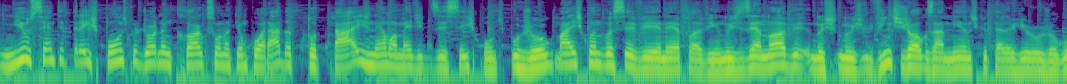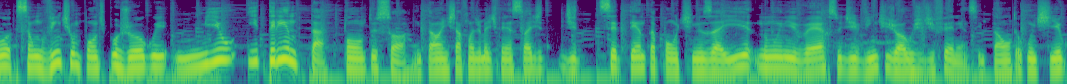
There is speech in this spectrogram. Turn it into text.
1.103 pontos pro Jordan Clarkson na temporada totais, né? Uma média de 16 pontos por jogo. Mas quando você vê, né, Flavinho, nos 19, nos, nos 20 jogos a menos que o Tyler Hero jogou, são 21 pontos por jogo e 1.030 pontos só. Então a gente tá falando de uma diferença só de, de 70 pontinhos aí num universo de 20 jogos de diferença. Então, tô contigo,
